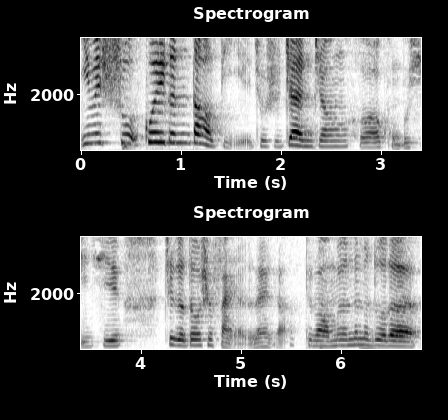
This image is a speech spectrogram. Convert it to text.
因为说归根到底就是战争和恐怖袭击，这个都是反人类的，对吧？我们有那么多的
